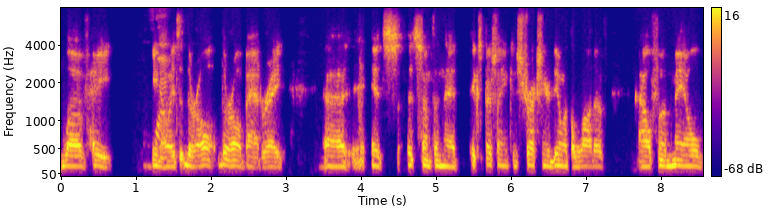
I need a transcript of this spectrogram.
love, hate you know it's they're all they're all bad right? Uh, it's it's something that especially in construction you're dealing with a lot of alpha male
